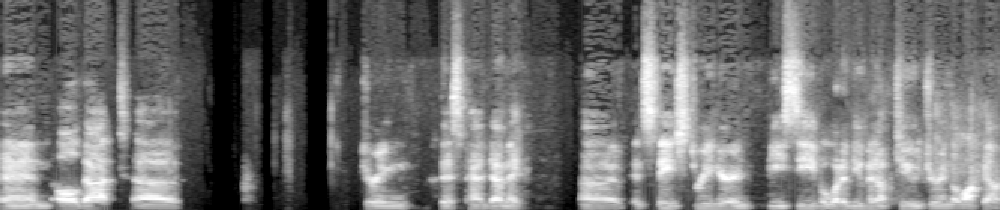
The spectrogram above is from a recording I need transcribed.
and all that uh, during this pandemic. Uh, it's stage three here in BC, but what have you been up to during the lockdown?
